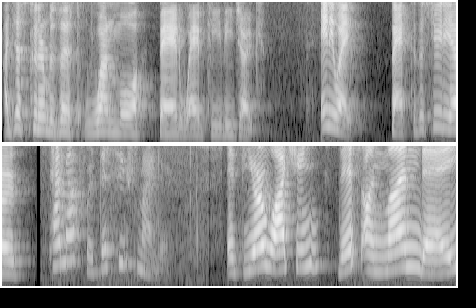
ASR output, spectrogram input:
I just couldn't resist one more bad WAB TV joke. Anyway, back to the studio. Time out for this week's reminders. If you're watching this on Monday,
